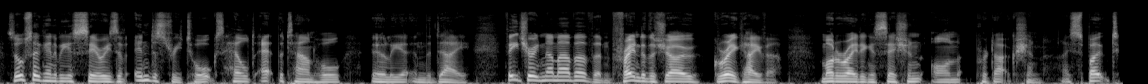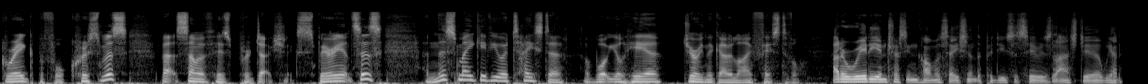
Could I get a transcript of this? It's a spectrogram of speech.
There's also going to be a series of industry talks held at the town hall earlier in the day, featuring none other than friend of the show, Greg Haver, moderating a session on production. I spoke to Greg before Christmas about some of his production experiences, and this may give you a taster of what you'll hear during the Go Live Festival. Had a really interesting conversation at the producer series last year. We had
